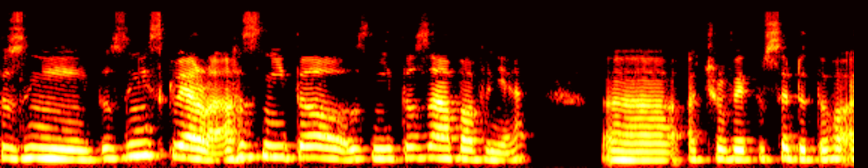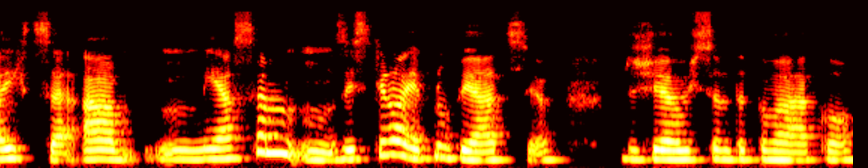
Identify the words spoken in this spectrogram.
To zní, to zní skvěle a zní to, zní to zábavně uh, a člověku se do toho i chce. A um, já jsem zjistila jednu věc, jo, protože já už jsem taková jako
